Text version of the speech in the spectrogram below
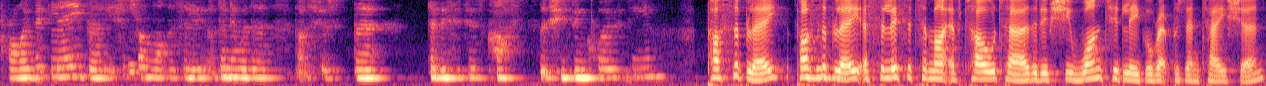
privately, but it's just from what the solicitor. I don't know whether that's just the solicitor's costs that she's been quoting. Possibly, possibly, a solicitor might have told her that if she wanted legal representation,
